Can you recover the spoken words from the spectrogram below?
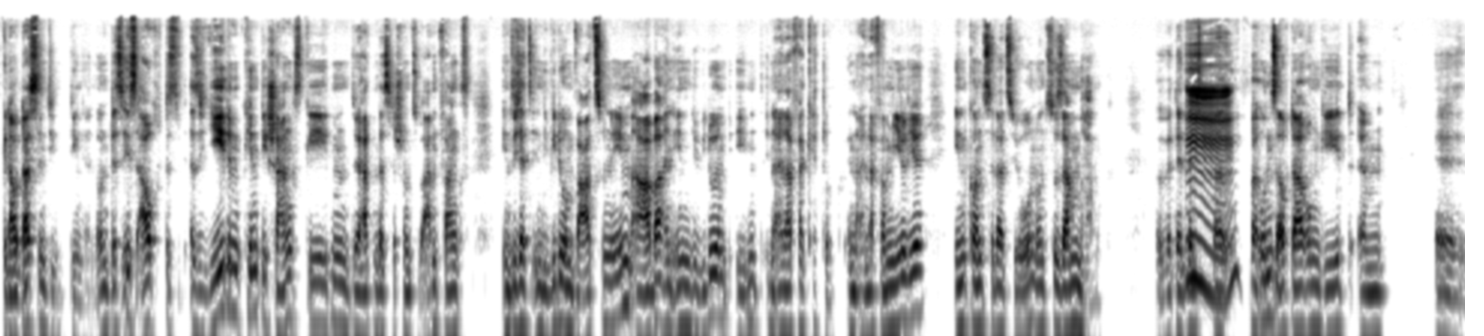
Genau das sind die Dinge. Und es ist auch, das, also jedem Kind die Chance geben, wir hatten das ja schon zu Anfangs, eben sich als Individuum wahrzunehmen, aber ein Individuum eben in einer Verkettung, in einer Familie, in Konstellation und Zusammenhang. Denn wenn es mm. bei, bei, uns auch darum geht, ähm, äh,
